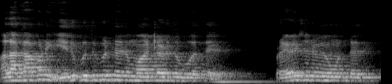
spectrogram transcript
అలా కాకుండా ఏది బుద్ధి పెడితే అది మాట్లాడుతూ పోతే ప్రయోజనం ఏముంటుంది?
